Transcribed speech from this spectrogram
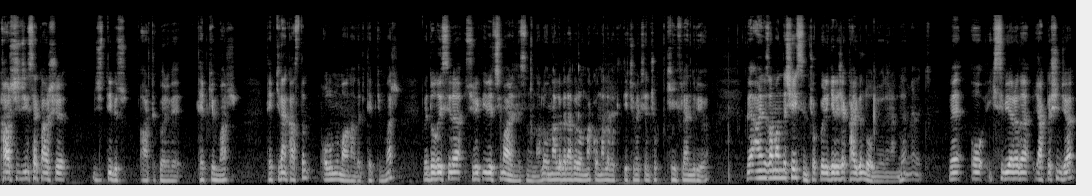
Karşı cinse karşı ciddi bir artık böyle bir tepkim var. Tepkiden kastım olumlu manada bir tepkim var. Ve dolayısıyla sürekli iletişim halindesin onlarla. Onlarla beraber olmak, onlarla vakit geçirmek seni çok keyiflendiriyor. Ve aynı zamanda şeysin, çok böyle gelecek kaygın da olmuyor o dönemde. Evet. Ve o ikisi bir arada yaklaşınca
